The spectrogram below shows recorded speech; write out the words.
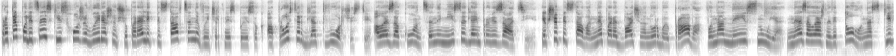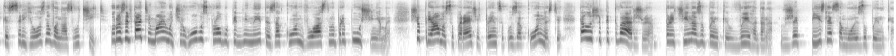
Проте поліцейський, схоже, вирішив, що перелік підстав це не вичерпний список, а простір для творчості. Але закон це не місце для імпровізації. Якщо підстава не передбачена нормою права, вона не існує незалежно від того, наскільки серйозно вона звучить. У результаті маємо чергову спробу підмінити закон власними припущеннями, що прямо суперечить принципу законності та лише підтверджує, причина зупинки вигадана вже після самої зупинки.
